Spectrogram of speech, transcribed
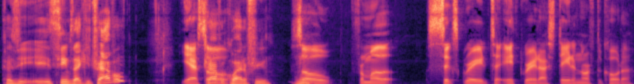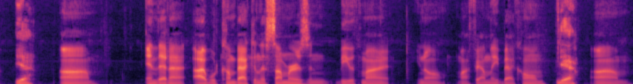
Because it seems like you traveled, Yeah. So traveled quite a few. So from a sixth grade to eighth grade, I stayed in North Dakota. Yeah. Um, and then I, I would come back in the summers and be with my, you know, my family back home, Yeah. um,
